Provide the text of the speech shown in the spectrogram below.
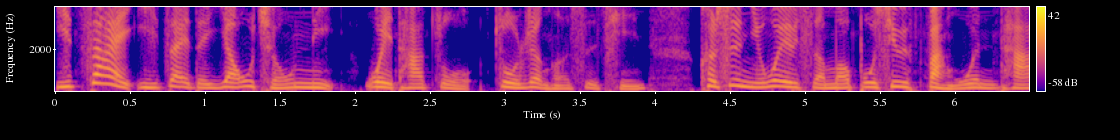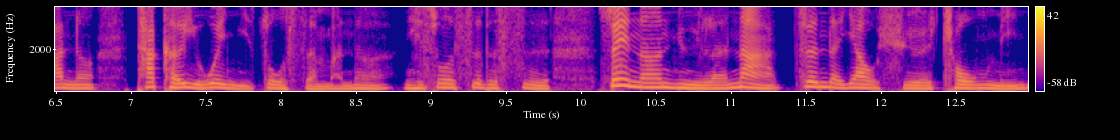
一再一再的要求你。为他做做任何事情，可是你为什么不去反问他呢？他可以为你做什么呢？你说是不是？所以呢，女人呐，真的要学聪明。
